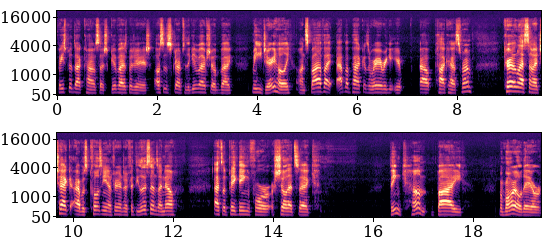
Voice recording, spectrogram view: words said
facebook.com slash Good Vibes by JH. Also subscribe to the Good Vibes show by me, Jerry Holy, on Spotify, Apple Podcasts, or wherever you get your out podcasts from. Currently, last time I checked, I was closing on 350 listens. I know that's a big thing for a show that's like think come by Memorial Day or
